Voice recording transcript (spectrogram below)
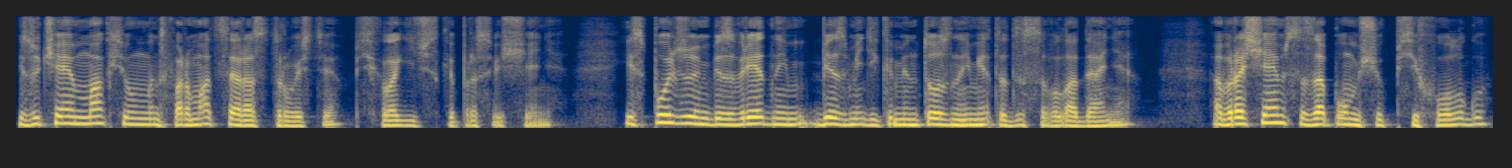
Изучаем максимум информации о расстройстве, психологическое просвещение. Используем безвредные безмедикаментозные методы совладания. Обращаемся за помощью к психологу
